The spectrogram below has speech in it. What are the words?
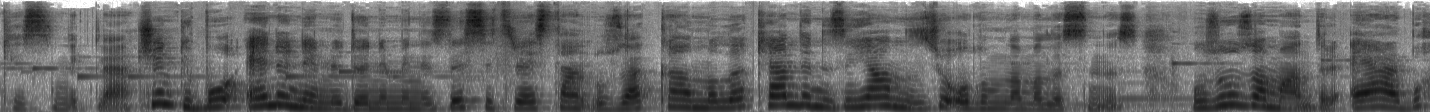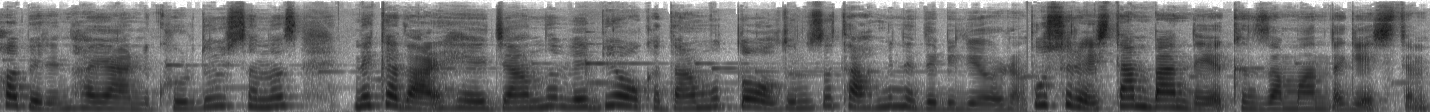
kesinlikle. Çünkü bu en önemli döneminizde stresten uzak kalmalı, kendinizi yalnızca olumlamalısınız. Uzun zamandır eğer bu haberin hayalini kurduysanız ne kadar heyecanlı ve bir o kadar mutlu olduğunuzu tahmin edebiliyorum. Bu süreçten ben de yakın zamanda geçtim.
